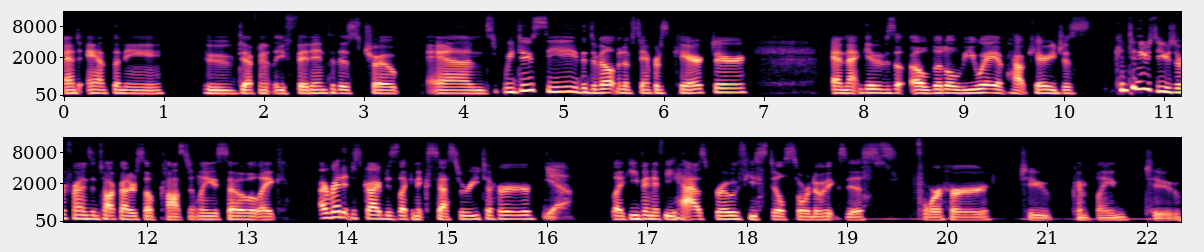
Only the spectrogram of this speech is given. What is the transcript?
and Anthony, who definitely fit into this trope. And we do see the development of Stanford's character, and that gives a little leeway of how Carrie just continues to use her friends and talk about herself constantly. So, like, I read it described as like an accessory to her Yeah. like even if he has growth, he still sort of exists for her to complain to.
